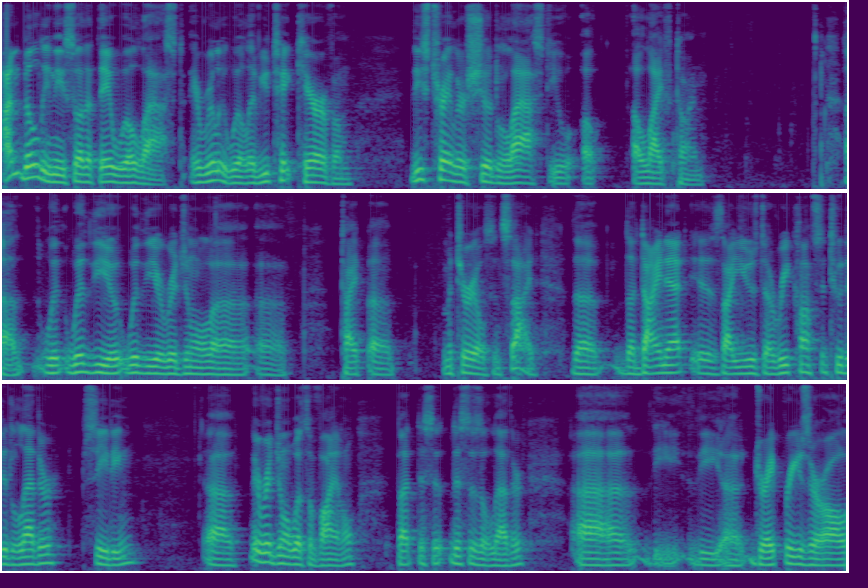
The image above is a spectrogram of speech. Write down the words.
I'm building these so that they will last. They really will. If you take care of them, these trailers should last you a, a lifetime. Uh, with, with, the, with the original uh, uh, type materials inside. The, the dinette is, I used a reconstituted leather seating. Uh, the original was a vinyl, but this is, this is a leather. Uh, the the uh, draperies are all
